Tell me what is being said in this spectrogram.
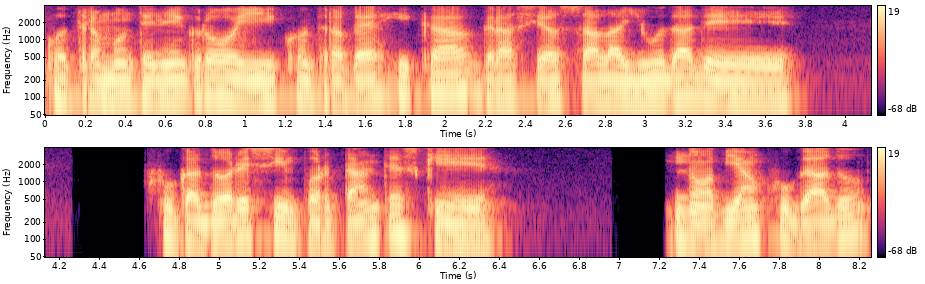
contra Montenegro y contra Bélgica gracias a la ayuda de jugadores importantes que no habían jugado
